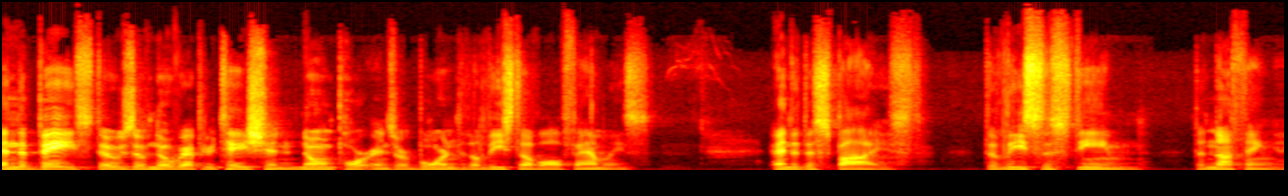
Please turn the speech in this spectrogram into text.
And the base, those of no reputation, no importance, are born to the least of all families. And the despised, the least esteemed, the nothing,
